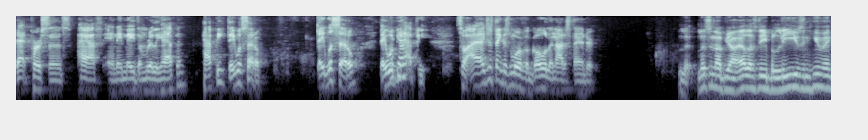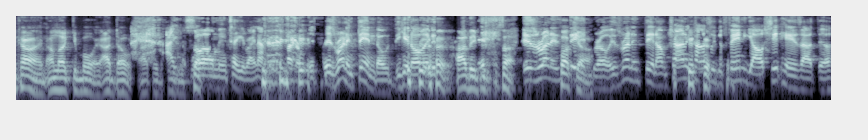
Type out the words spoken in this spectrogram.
that person's path and they made them really happen, happy, they will settle. They will settle. They will be happy. So I, I just think it's more of a goal and not a standard. Li- Listen up, y'all. LSD believes in humankind, unlike your boy. I don't. I think I suck. well, I mean, tell you right now, it's, it's running thin though. You know, I think people suck. It's running Fuck thin, y'all. bro. It's running thin. I'm trying to constantly defend y'all shitheads out there.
